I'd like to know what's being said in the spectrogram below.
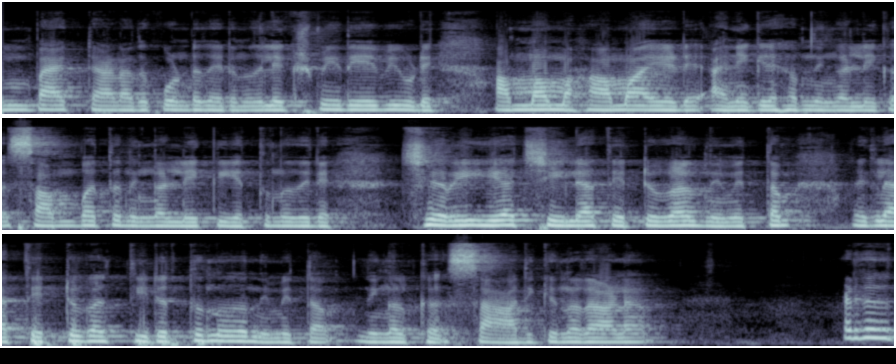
ഇമ്പാക്റ്റാണ് അത് കൊണ്ടുതരുന്നത്. ലക്ഷ്മി ലക്ഷ്മി ദേവിയുടെ അമ്മ മഹാമായയുടെ അനുഗ്രഹം നിങ്ങളിലേക്ക് സമ്പത്ത് നിങ്ങളിലേക്ക് എത്തുന്നതിന് ചെറിയ ചില തെറ്റുകൾ നിമിത്തം അല്ലെങ്കിൽ ആ തെറ്റുകൾ തിരുത്തുന്നത് നിമിത്തം നിങ്ങൾക്ക് സാധിക്കുന്നതാണ്. അടുത്തത്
